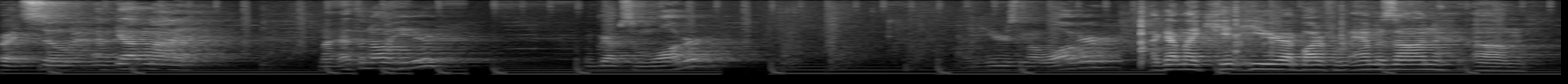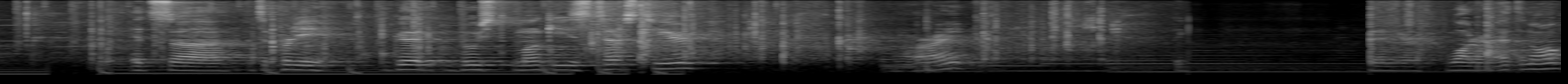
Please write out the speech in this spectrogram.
All right, so I've got my, my ethanol here. I'll grab some water. And here's my water. I got my kit here. I bought it from Amazon. Um, it's, uh, it's a pretty good Boost Monkeys test here. Water and ethanol.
